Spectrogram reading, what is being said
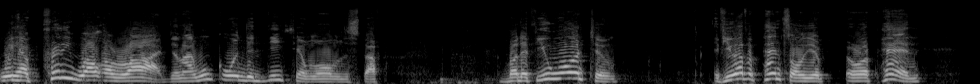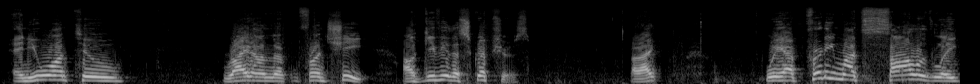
we have pretty well arrived, and I won't go into detail with all of this stuff, but if you want to, if you have a pencil or a pen and you want to write on the front sheet, I'll give you the scriptures. All right? We have pretty much solidly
